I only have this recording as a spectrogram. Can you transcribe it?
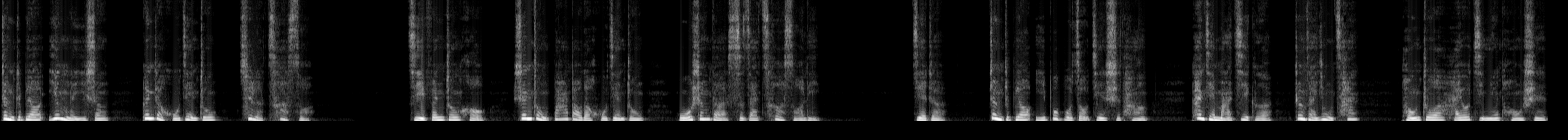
郑志彪应了一声，跟着胡建中去了厕所。几分钟后，身中八刀的胡建中无声地死在厕所里，接着。郑志彪一步步走进食堂，看见马继革正在用餐，同桌还有几名同事。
